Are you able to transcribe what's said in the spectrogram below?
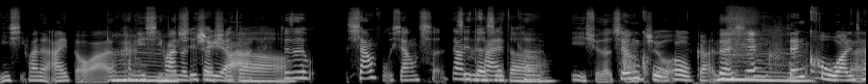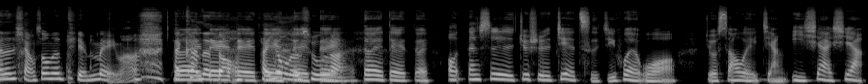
你喜欢的 idol 啊，看你喜欢的剧啊，是的就是相辅相成，这样子才可以学的先苦后甘，对，先、苦、先苦啊，你才能 享受那甜美嘛，才看得懂，才用得出来。对对对，哦，但是就是借此机会，我就稍微讲一下下。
